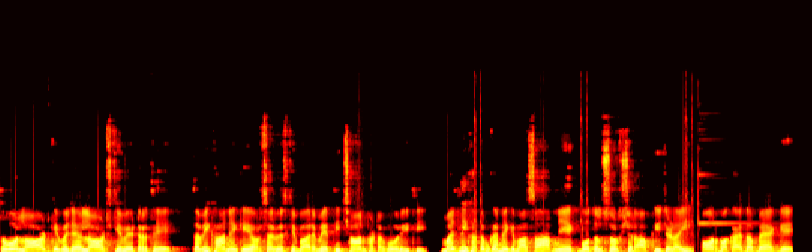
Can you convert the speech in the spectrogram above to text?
तो वो लॉर्ड के बजाय लॉर्ड्स के वेटर थे। तभी खाने के और सर्विस के बारे में इतनी छान फटक हो रही थी। मछली खत्म करने के बाद साहब ने एक बोतल सुर्ख शराब की चढ़ाई और बाकायदा बैग गए।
